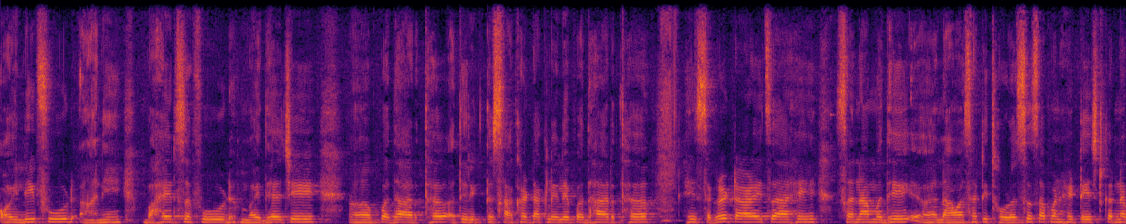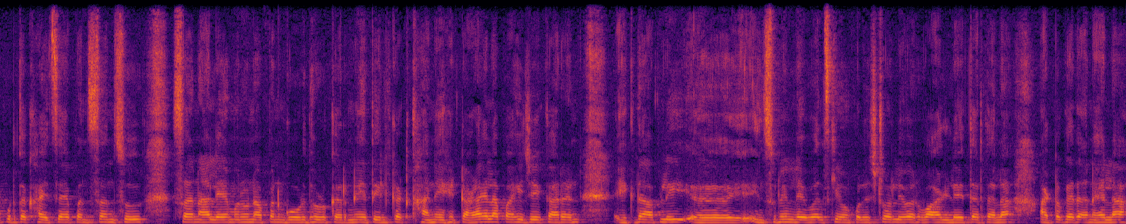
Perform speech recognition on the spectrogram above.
ऑइली फूड आणि बाहेरचं फूड मैद्याचे पदार्थ अतिरिक्त साखर टाकलेले पदार्थ हे सगळं टाळायचं आहे. सन सणामध्ये नावासाठी थोडंसंच आपण हे टेस्ट करण्यापुरतं खायचं आहे पण सण सु सण आले आहे म्हणून आपण गोडधोड करणे तेलकट खाणे हे टाळायला पाहिजे. कारण एकदा आपली इन्सुलिन लेवल्स किंवा कोलेस्ट्रॉल लेवल वाढले तर त्याला आटोक्यात आणायला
